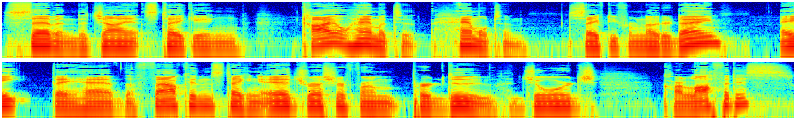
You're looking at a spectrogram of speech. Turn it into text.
Seven, the Giants taking Kyle Hamilton, Hamilton safety from Notre Dame. Eight, they have the Falcons taking edge rusher from Purdue, George Karlaftis.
